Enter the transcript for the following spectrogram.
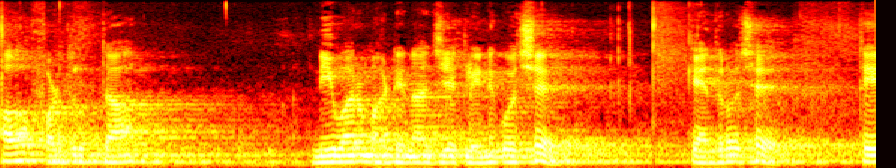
અફળદ્રુપતા નિવારણ માટેના જે ક્લિનિકો છે, કેન્દ્રો છે, તે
